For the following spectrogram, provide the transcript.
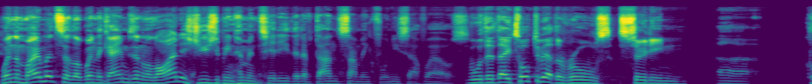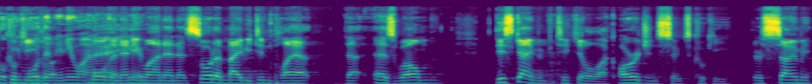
When the moments, are, when the game's in the line, it's usually been him and Teddy that have done something for New South Wales. Well, they, they talked about the rules suiting uh, Cookie, Cookie more than anyone. more eh? than Yeah. anyone, and it sort of maybe didn't play out that as well. This game in particular, like Origin suits Cookie. There's so many.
